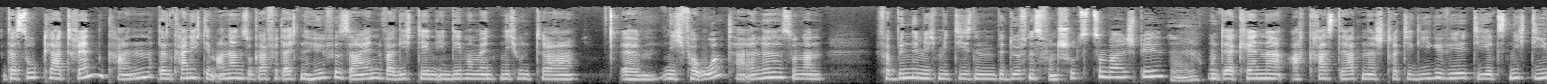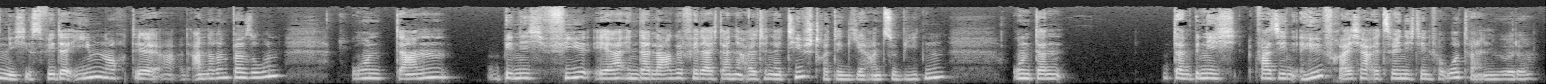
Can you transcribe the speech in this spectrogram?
das so klar trennen kann, dann kann ich dem anderen sogar vielleicht eine Hilfe sein, weil ich den in dem Moment nicht unter, ähm, nicht verurteile, sondern verbinde mich mit diesem Bedürfnis von Schutz zum Beispiel Mhm. und erkenne, ach krass, der hat eine Strategie gewählt, die jetzt nicht dienlich ist, weder ihm noch der anderen Person. Und dann bin ich viel eher in der Lage, vielleicht eine Alternativstrategie anzubieten. Und dann, dann bin ich quasi hilfreicher, als wenn ich den verurteilen würde.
